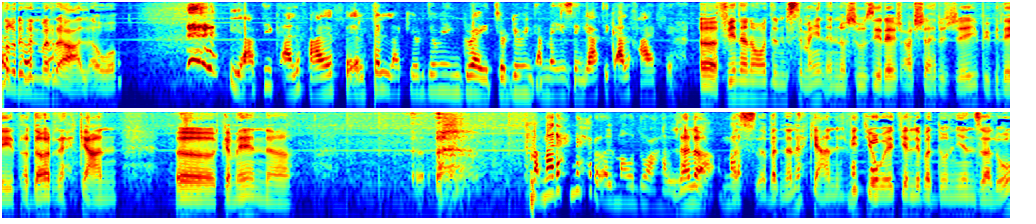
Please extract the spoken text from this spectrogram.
دغري بنمرقها على الهوا. يعطيك ألف عافية. قلت لك you're doing great. You're doing amazing. يعطيك ألف عافية. آه، فينا نوعد المستمعين إنه سوزي راجعة الشهر الجاي ببداية اذار نحكي عن آه كمان آه ما, ما رح نحرق الموضوع هلا. لا لا بس بدنا نحكي عن الفيديوهات يلي بدهم ينزلوا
